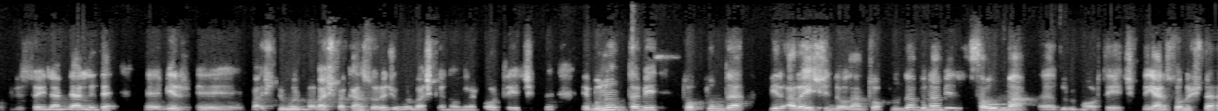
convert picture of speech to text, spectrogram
popülist söylemlerle de bir baş, Başbakan sonra Cumhurbaşkanı olarak ortaya çıktı. E, bunun tabii toplumda bir arayış içinde olan toplumda buna bir savunma e, durumu ortaya çıktı. Yani sonuçta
